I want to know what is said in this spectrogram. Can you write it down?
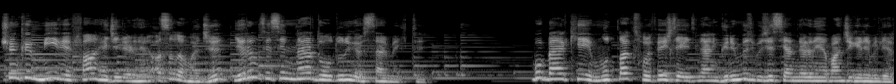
Çünkü mi ve fa hecelerinin asıl amacı yarım sesin nerede olduğunu göstermekti. Bu belki mutlak solfejle eğitilen günümüz müzisyenlerine yabancı gelebilir.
